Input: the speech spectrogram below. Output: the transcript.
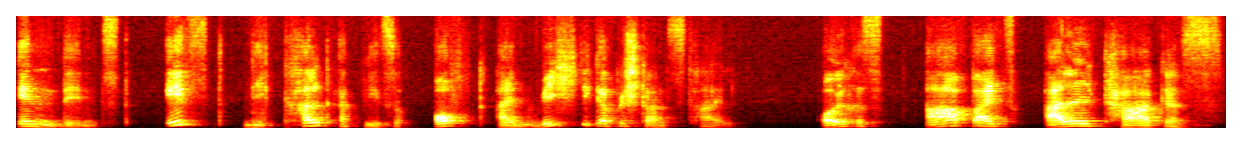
Innendienst ist die Kaltakquise oft ein wichtiger Bestandteil eures Arbeitsalltages.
